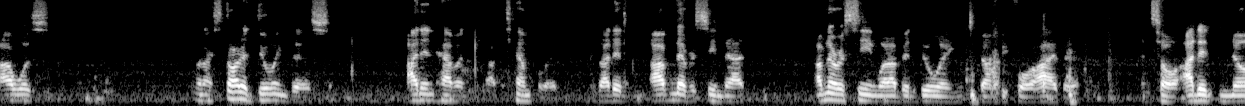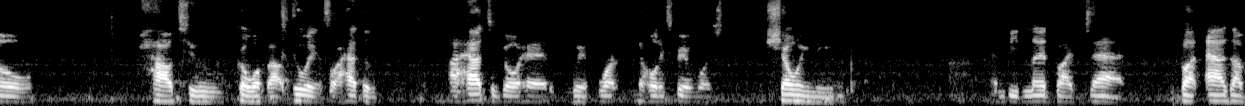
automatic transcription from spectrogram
I was when I started doing this, I didn't have a, a template because I didn't. I've never seen that. I've never seen what I've been doing done before either, and so I didn't know how to go about doing it. So I had to, I had to go ahead with what the Holy Spirit was showing me and be led by that. But as I've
